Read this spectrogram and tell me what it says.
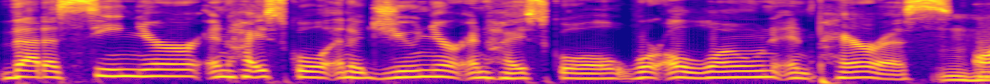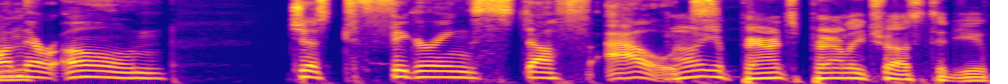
that a senior in high school and a junior in high school were alone in Paris Mm-hmm. on their own, just figuring stuff out. Well, your parents apparently trusted you.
